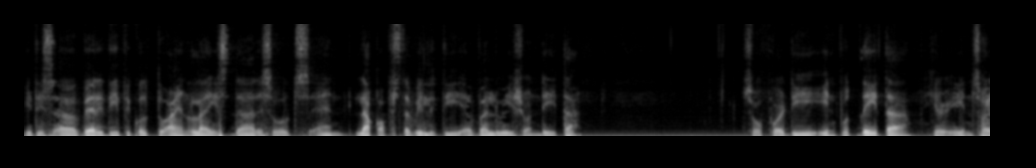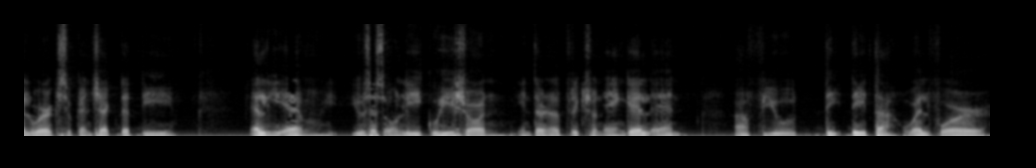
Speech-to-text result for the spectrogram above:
it is uh, very difficult to analyze the results and lack of stability evaluation data. So for the input data here in SoilWorks, you can check that the LEM uses only cohesion, internal friction angle, and a few data, while for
